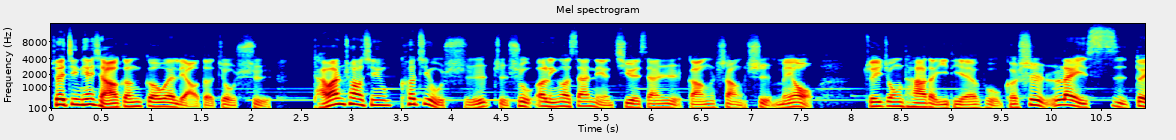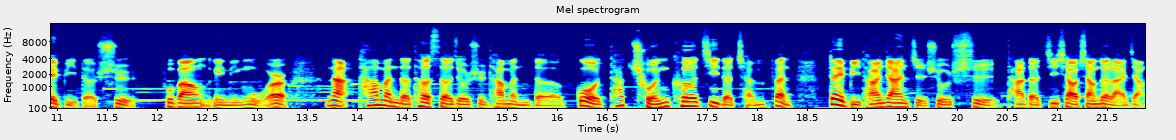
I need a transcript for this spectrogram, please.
所以今天想要跟各位聊的就是台湾创新科技五十指数，二零二三年七月三日刚上市，没有追踪它的 ETF，可是类似对比的是。富邦零零五二，那他们的特色就是他们的过，它纯科技的成分，对比台湾加权指数是它的绩效相对来讲，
